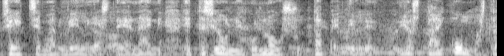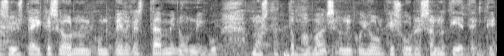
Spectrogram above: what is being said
seitsemän veljestä ja näin, että se on niin kuin noussut tapetille jostain kummasta syystä, eikä se ole niin kuin pelkästään minun niin kuin nostattama, vaan se on niin kuin julkisuudessa, no tietenkin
